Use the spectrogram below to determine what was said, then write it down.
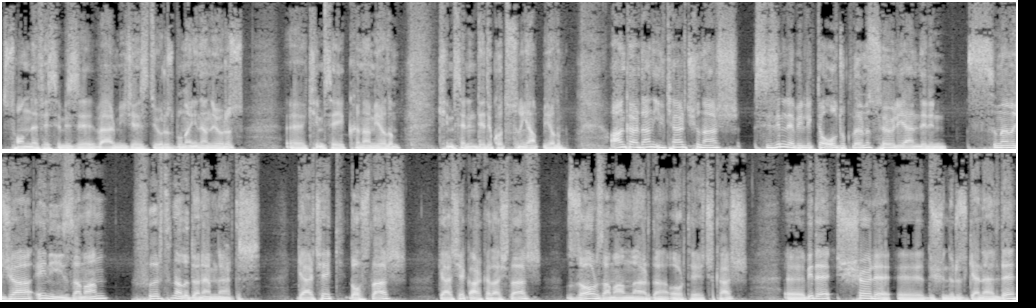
son nefesimizi vermeyeceğiz diyoruz. Buna inanıyoruz. Ee, kimseyi kınamayalım. Kimsenin dedikodusunu yapmayalım. Ankara'dan İlker Çınar sizinle birlikte olduklarını söyleyenlerin sınanacağı en iyi zaman fırtınalı dönemlerdir. Gerçek dostlar, gerçek arkadaşlar zor zamanlarda ortaya çıkar. Ee, bir de şöyle e, düşünürüz genelde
